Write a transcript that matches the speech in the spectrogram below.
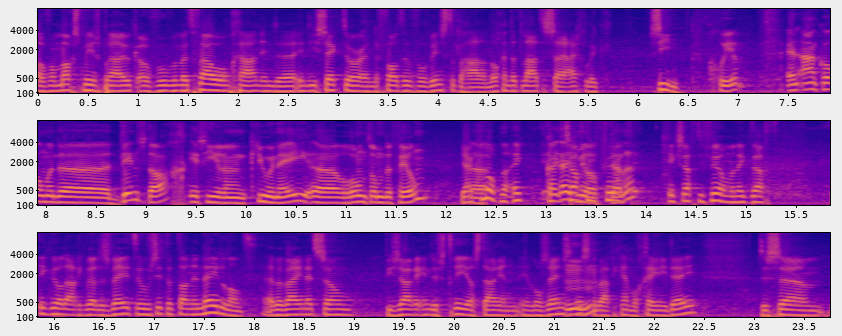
Over machtsmisbruik, over hoe we met vrouwen omgaan in, de, in die sector. En er valt heel veel winst te behalen nog. En dat laten zij eigenlijk zien. Goeie. En aankomende dinsdag is hier een Q&A rondom de film. Ja, klopt. Nou, ik, kan je daar iets meer over vertellen? Ik zag die film en ik dacht ik wilde eigenlijk wel eens weten, hoe zit het dan in Nederland? Hebben wij net zo'n bizarre industrie als daar in, in Los Angeles? Mm -hmm. Ik heb eigenlijk helemaal geen idee. Dus um,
